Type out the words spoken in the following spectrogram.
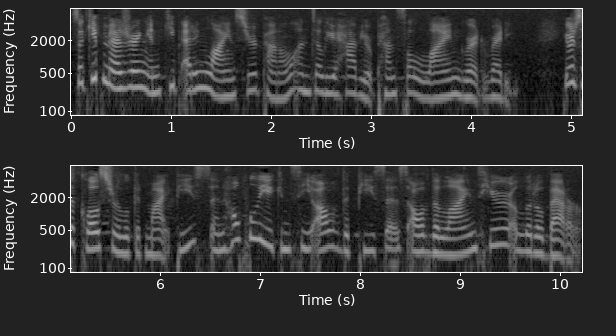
So keep measuring and keep adding lines to your panel until you have your pencil line grid ready. Here's a closer look at my piece, and hopefully you can see all of the pieces, all of the lines here a little better.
